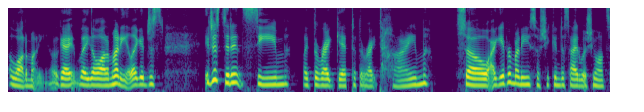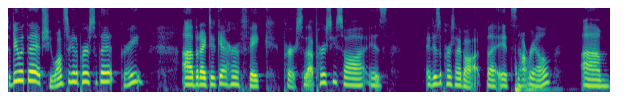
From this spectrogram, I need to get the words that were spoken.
a lot of money. Okay. Like a lot of money. Like it just, it just didn't seem like the right gift at the right time. So I gave her money so she can decide what she wants to do with it. If she wants to get a purse with it, great. Uh, but I did get her a fake purse. So that purse you saw is, it is a purse I bought, but it's not real. Um,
